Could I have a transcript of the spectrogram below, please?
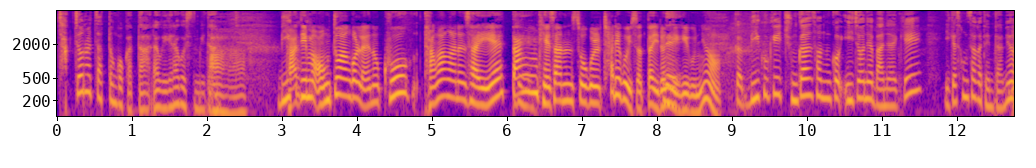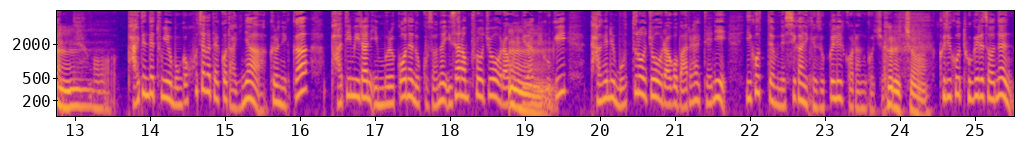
작전을 짰던 것 같다라고 얘기를 하고 있습니다. 아. 미국- 바딤은 엉뚱한 걸 내놓고 당황하는 사이에 땅 네. 계산 속을 차리고 있었다 이런 네. 얘기군요. 그러니까 미국이 중간 선거 이전에 만약에 이게 성사가 된다면 음. 어, 바이든 대통령이 뭔가 호재가 될 것 아니냐. 그러니까 바딤이란 인물을 꺼내놓고서는 이 사람 풀어줘라고 음. 얘기를 한 미국이 당연히 못 들어줘라고 말을 할 테니 이것 때문에 시간이 계속 끌릴 거라는 거죠. 그렇죠. 그리고 독일에서는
